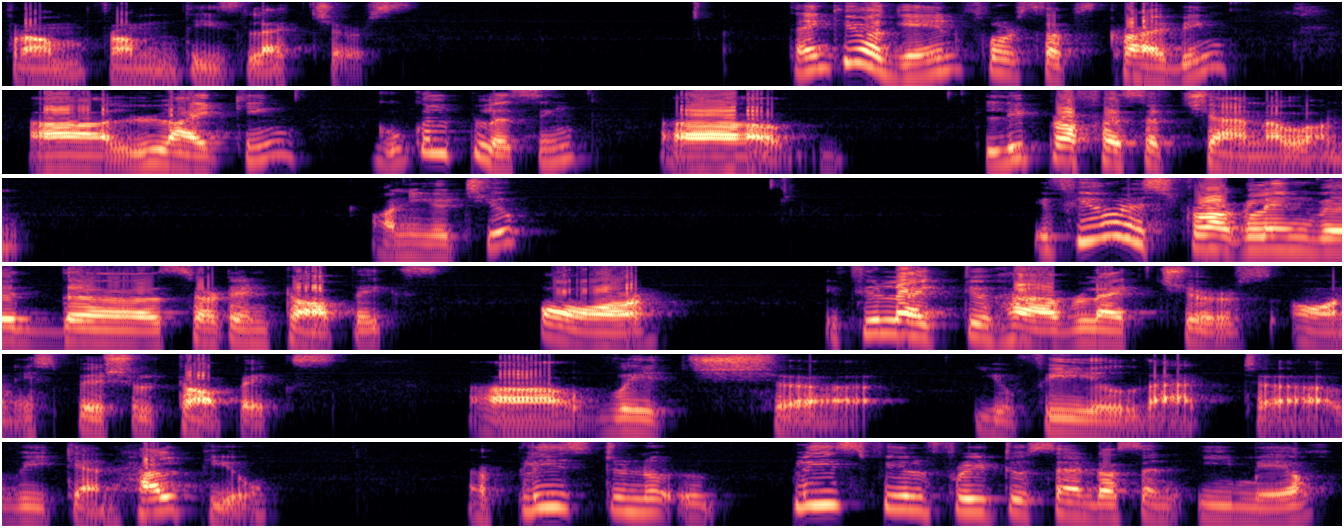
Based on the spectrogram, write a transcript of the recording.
from, from these lectures. Thank you again for subscribing, uh, liking, Google Plusing uh, LEPROFESSEUR channel on, on YouTube. If you are struggling with uh, certain topics or if you like to have lectures on special topics uh, which uh, you feel that uh, we can help you, uh, please do not, please feel free to send us an email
